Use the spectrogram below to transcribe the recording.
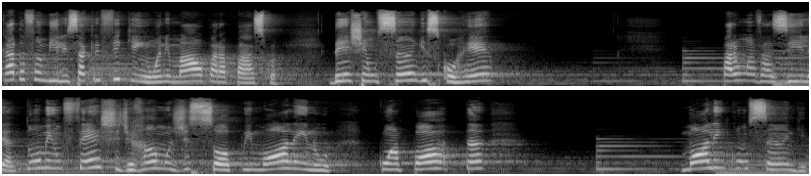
cada família e sacrifiquem um animal para a Páscoa. Deixem o sangue escorrer para uma vasilha. Tomem um feixe de ramos de sopo e molem-no com a porta molem com sangue.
